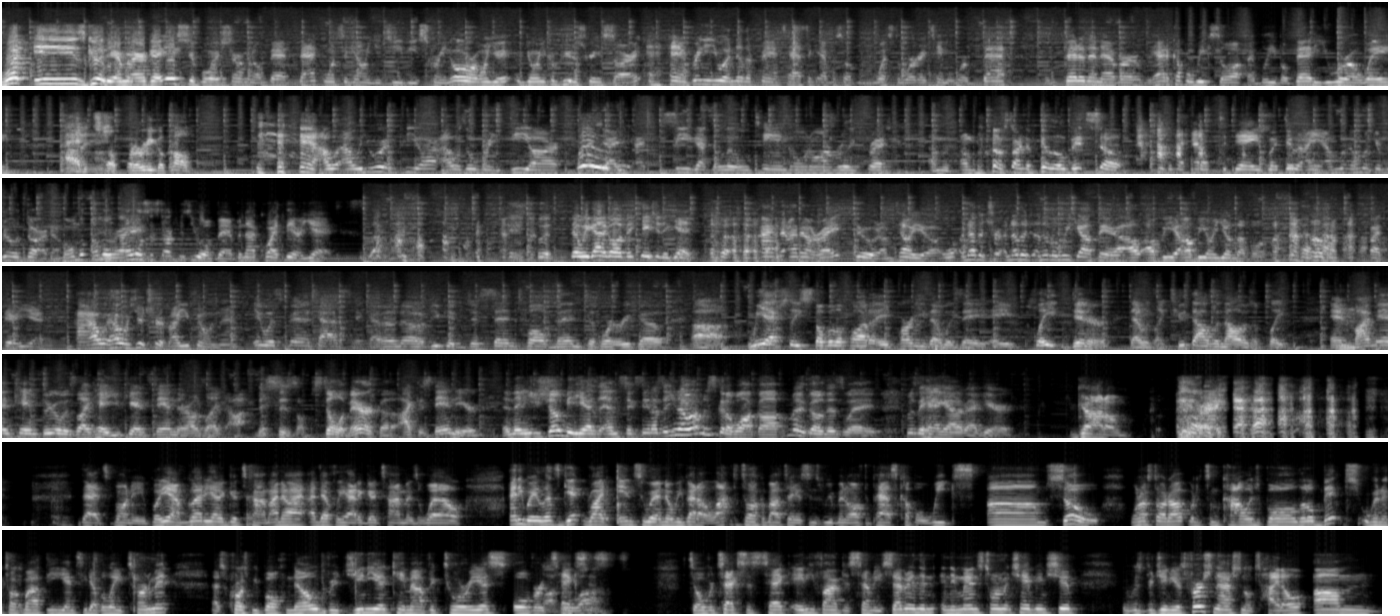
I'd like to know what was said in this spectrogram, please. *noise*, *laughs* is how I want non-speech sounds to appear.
What is good, America? It's your boy Sherman Obed back once again on your TV screen or on your on your computer screen. Sorry, *laughs* and bringing you another fantastic episode of What's the Word Entertainment. We're back. We're better than ever. We had a couple weeks off. I believe Obed, you were away. I had to um, chill. Puerto Rico called. *laughs* I, I, you were in PR. I was over in DR. I see you got the little tan going on, really fresh. I'm, I'm, I'm starting to feel a little bit, so keeping the hat on today. But dude, I am. I'm, I'm looking real dark. I'm almost, almost, Right. almost as dark as you, Obed, but not quite there yet. *laughs* then we gotta go on vacation again. I, I know, right, dude? I'm telling you, another tri- another another week out there, I'll, I'll be I'll be on your level. *laughs* I'm not quite there yet. How, how was your trip? How you feeling, man? it was fantastic. I don't know if you could just send 12 men to Puerto Rico. Uh, we actually stumbled upon a party that was a, a plate dinner that was like $2,000 a plate. And my man came through and was like, hey, you can't stand there. I was like, ah, this is still America. I can stand here. And then he showed me he has an M16. I said, you know, what? I'm just going to walk off. I'm going to go this way. Who's the hangout back here? Got him. *laughs* All right. *laughs* That's funny. But yeah, I'm glad you had a good time. I know I, I definitely had a good time as well. Anyway, let's get right into it. I know we've got a lot to talk about today since we've been off the past couple weeks. Um, so want to start off with some college ball a little bit. We're going to talk about the NCAA tournament. As of course we both know, Virginia came out victorious over Wahoo Texas. It's over Texas Tech, 85 to 77 in the, in the men's tournament championship. It was Virginia's first national title. Um,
